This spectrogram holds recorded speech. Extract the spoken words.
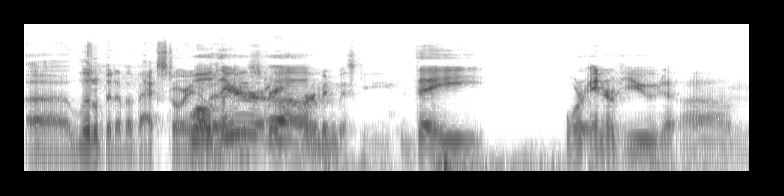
a little bit of a backstory. Well, they're- straight um, bourbon whiskey. They were interviewed um,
